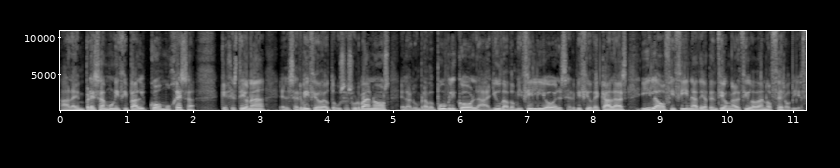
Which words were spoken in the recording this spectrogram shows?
a la empresa municipal Comujesa, que gestiona el servicio de autobuses urbanos, el alumbrado público, la ayuda a domicilio, el servicio de calas y la oficina de atención al ciudadano 010.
